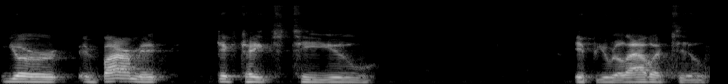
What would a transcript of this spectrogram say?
your environment dictates to you if you allow it to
